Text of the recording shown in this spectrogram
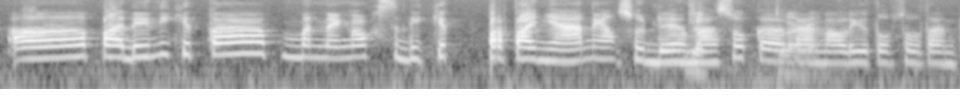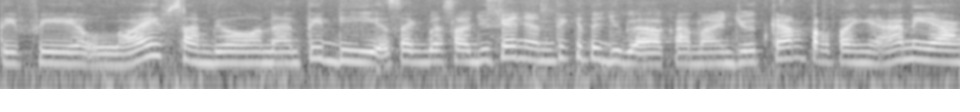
Uh, Pak Denny kita menengok sedikit pertanyaan yang sudah ya, masuk ke kanal YouTube Sultan TV Live sambil nanti di segmen selanjutnya nanti kita juga akan lanjutkan pertanyaan yang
